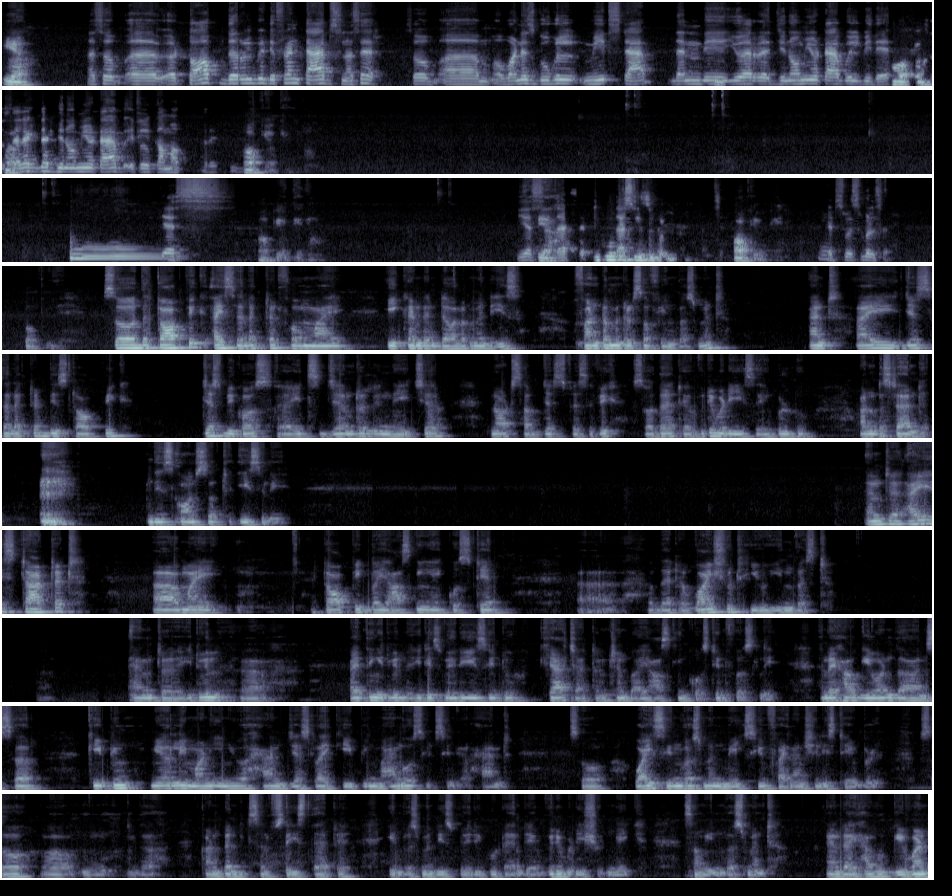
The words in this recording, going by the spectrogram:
Yeah. Uh, so uh, uh, top there will be different tabs, na sir. So um, one is Google Meets tab, then the your uh, Gnomio tab will be there. Okay. So select that Gnomio tab, it will come up. Right? Okay. Okay. Yes, Okay. Okay. yes, sir, that's it. That's is visible. Okay. Okay. it's visible, sir. Okay. So the topic I selected for my e-content development is fundamentals of investment. And I just selected this topic just because uh, it's general in nature, not subject specific, so that everybody is able to understand this concept easily. And uh, I started uh, my topic by asking a question uh, that why should you invest? And uh, it will, uh, I think it will, it is very easy to catch attention by asking question firstly. And I have given the answer, keeping merely money in your hand, just like keeping mango seeds in your hand. So wise investment makes you financially stable. So uh, mm, the content itself says that uh, investment is very good and everybody should make some investment. And I have given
